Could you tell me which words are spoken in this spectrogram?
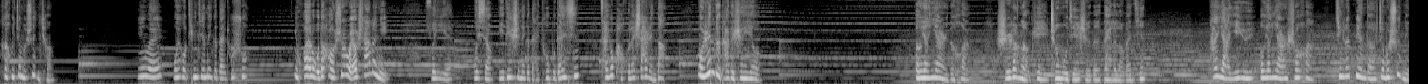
还会这么顺畅。因为我有听见那个歹徒说：“你坏了我的好事，我要杀了你。”所以我想，一定是那个歹徒不甘心，才又跑回来杀人的。我认得他的声音。欧阳燕儿的话，实让老 K 瞠目结舌的呆了老半天。他讶异于欧阳燕儿说话竟然变得这么顺溜，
